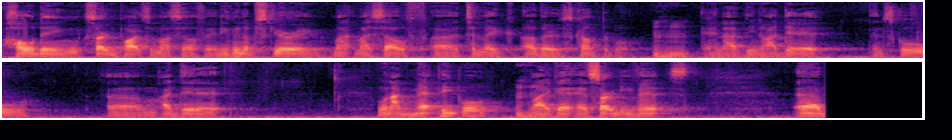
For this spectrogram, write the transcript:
holding certain parts of myself in, even obscuring my, myself uh, to make others comfortable. and I, you know, I did it in school. Um, I did it when I met people, like at, at certain events. Uh,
